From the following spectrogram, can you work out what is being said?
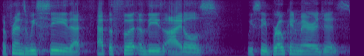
So, friends, we see that at the foot of these idols, we see broken marriages,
